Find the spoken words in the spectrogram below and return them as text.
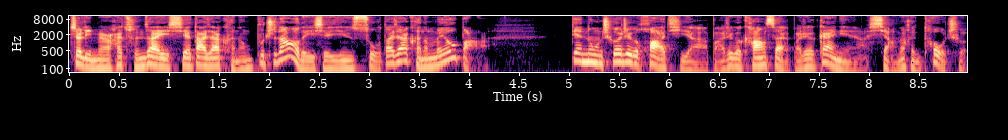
这里面还存在一些大家可能不知道的一些因素，大家可能没有把。电动车这个话题啊，把这个 concept，把这个概念啊想得很透彻。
